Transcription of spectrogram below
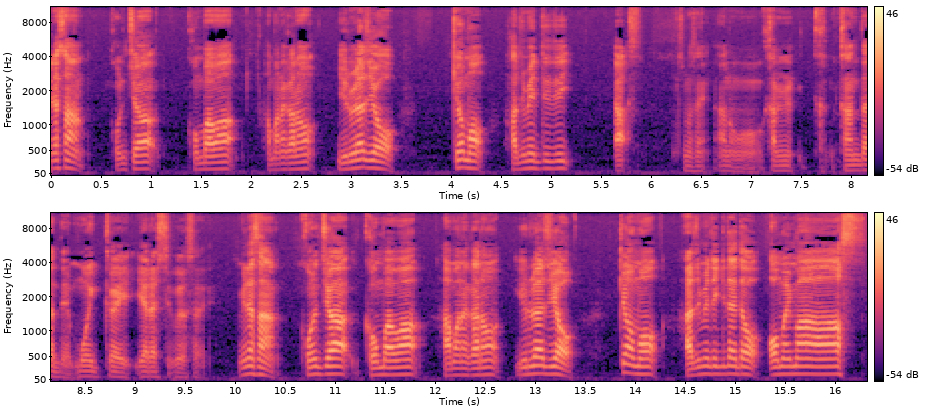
皆さん、こんにちは。こんばんは。浜中のゆるラジオ。今日も初めてで、あ、すいません。あの、紙簡単でもう一回やらせてください。皆さん、こんにちは。こんばんは。浜中のゆるラジオ。今日も始めていきたいと思います。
